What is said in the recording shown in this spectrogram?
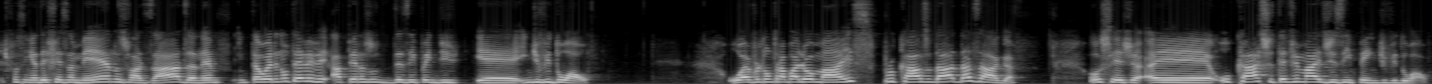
tipo assim, a defesa menos vazada, né? Então ele não teve apenas um desempenho de, é, individual. O Everton trabalhou mais por causa da, da zaga. Ou seja, é, o Cássio teve mais desempenho individual.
